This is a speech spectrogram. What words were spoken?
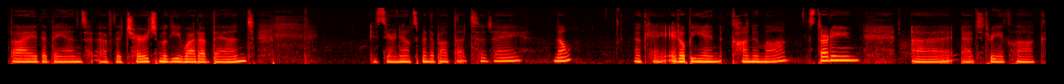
by the band of the church, Mugiwara Band. Is there an announcement about that today? No? Okay, it'll be in Kanuma starting uh, at 3 o'clock.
